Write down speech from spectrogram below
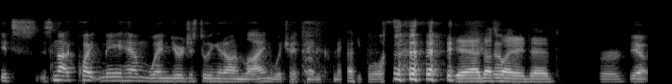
it's it's not quite mayhem when you're just doing it online, which I think many people. yeah, that's why I did. Yeah,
